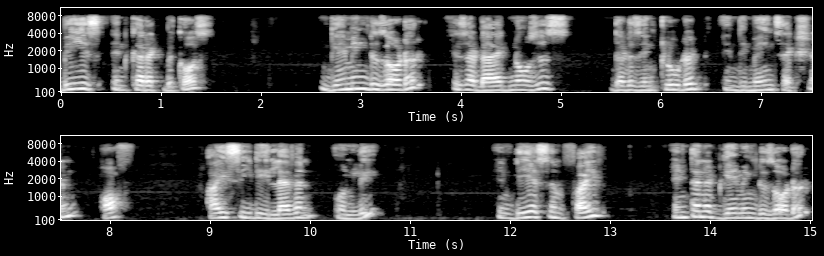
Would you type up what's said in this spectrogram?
B is incorrect because gaming disorder is a diagnosis that is included in the main section of ICD-11 only. In DSM-5, internet gaming disorder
